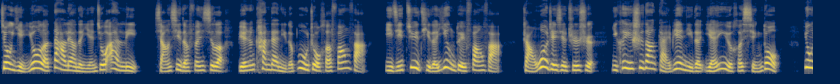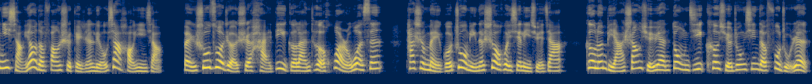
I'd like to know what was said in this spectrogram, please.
就引用了大量的研究案例，详细的分析了别人看待你的步骤和方法，以及具体的应对方法。掌握这些知识，你可以适当改变你的言语和行动，用你想要的方式给人留下好印象。本书作者是海蒂·格兰特·霍尔沃森，他是美国著名的社会心理学家，哥伦比亚商学院动机科学中心的副主任。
